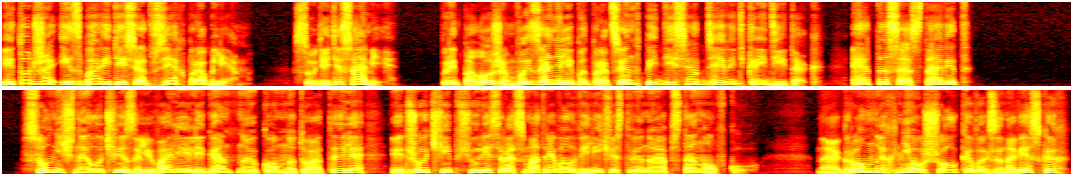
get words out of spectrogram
И тут же избавитесь от всех проблем. Судите сами. Предположим, вы заняли под процент 59 кредиток. Это составит... Солнечные лучи заливали элегантную комнату отеля, и Джо Чип Щурис рассматривал величественную обстановку — на огромных неушелковых занавесках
